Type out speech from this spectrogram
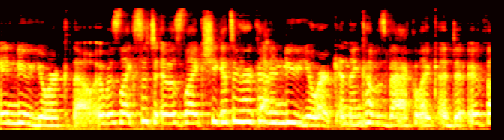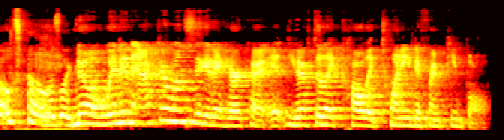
in New York, though. It was like such. It was like she gets her haircut in New York and then comes back like a. di- It felt. I was like, No, when an actor wants to get a haircut, it, you have to like call like 20 different people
